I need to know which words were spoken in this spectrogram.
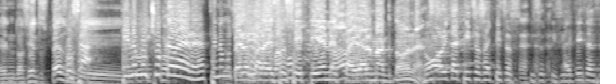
en 200 pesos. o sea, y- tiene mucho que ver, ¿eh? Tiene mucho Pero que para ver. eso vamos, sí tienes, vamos. para ir al McDonald's. No, ahorita hay pizzas, hay pizzas. pizzas, pizzas. Hay pizzas.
